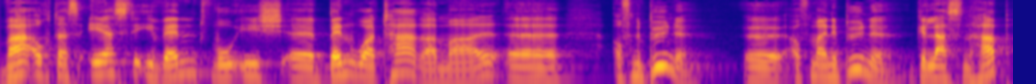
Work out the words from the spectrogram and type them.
war auch das erste Event, wo ich äh, Ben Watara mal äh, auf eine Bühne, äh, auf meine Bühne gelassen habe,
